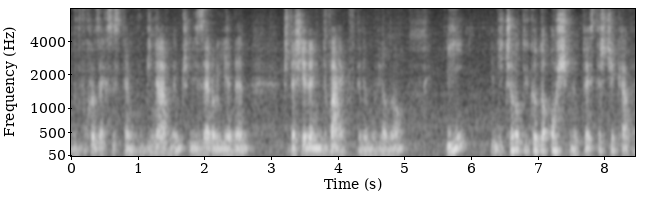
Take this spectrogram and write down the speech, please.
w dwóch rodzajach systemów. Binarnym, czyli 0 i 1, czy też 1 i 2, jak wtedy mówiono, i liczono tylko do 8. To jest też ciekawe.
